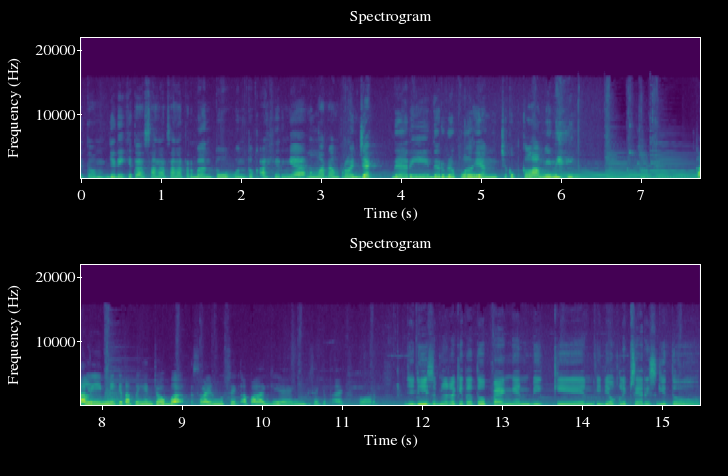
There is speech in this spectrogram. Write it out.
gitu. Jadi kita sangat-sangat terbantu untuk akhirnya mengeluarkan project dari 2020 yang cukup kelam ini. Kali ini kita pengen coba selain musik apalagi ya yang bisa kita explore. jadi sebenarnya kita tuh pengen bikin video klip series gitu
